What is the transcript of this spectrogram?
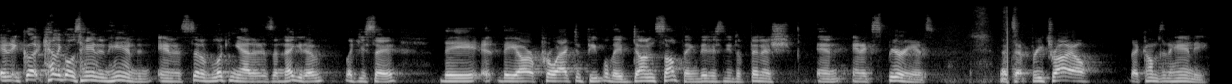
and it kind of goes hand in hand. And, and instead of looking at it as a negative, like you say, they they are proactive people. They've done something. They just need to finish and and experience. That's that free trial that comes in handy.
